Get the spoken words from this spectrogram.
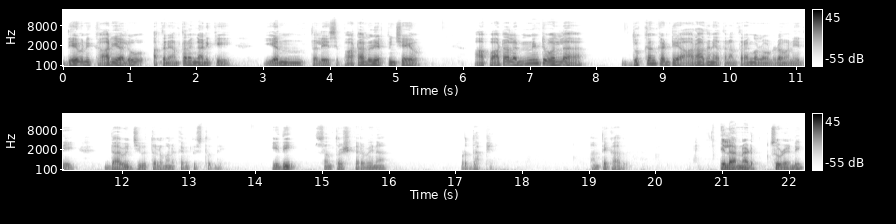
దేవుని కార్యాలు అతని అంతరంగానికి ఎంత లేసి పాఠాలు నేర్పించాయో. ఆ పాఠాలన్నింటి వల్ల దుఃఖం కంటే ఆరాధన అతని అంతరంగంలో ఉండడం అనేది దావి జీవితంలో మనకు కనిపిస్తుంది. ఇది సంతోషకరమైన వృద్ధాప్యం. అంతేకాదు. ఇలా అన్నాడు. చూడండి.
